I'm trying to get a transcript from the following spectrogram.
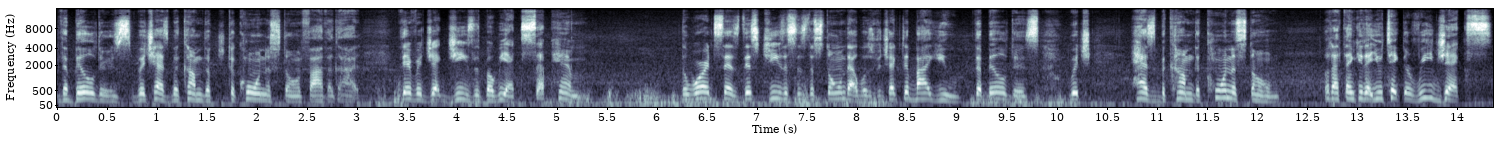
The builders, which has become the, the cornerstone, Father God. They reject Jesus, but we accept him. The word says this Jesus is the stone that was rejected by you, the builders, which has become the cornerstone. But I thank you that you take the rejects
